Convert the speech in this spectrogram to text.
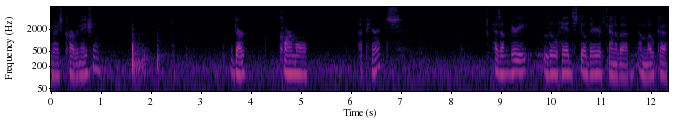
nice carbonation. Dark caramel appearance. Has a very little head still there. It's kind of a, a mocha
